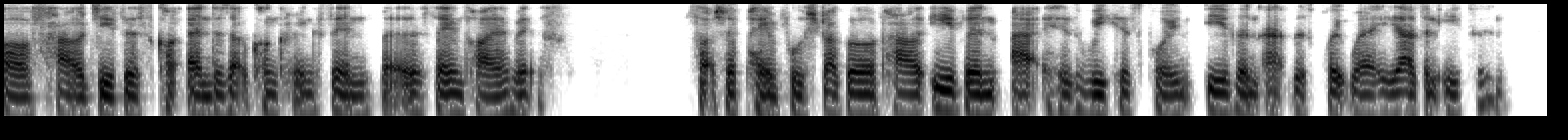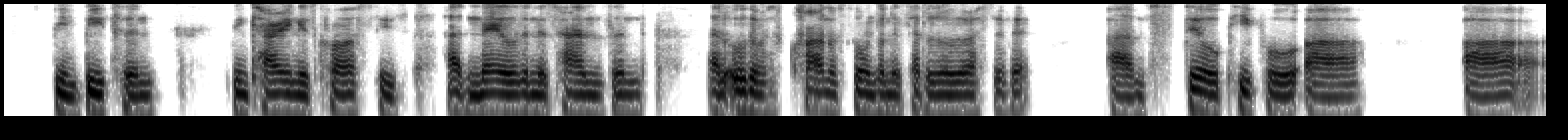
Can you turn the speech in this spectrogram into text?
of how Jesus ended up conquering sin, but at the same time, it's such a painful struggle of how even at his weakest point, even at this point where he hasn't eaten, been beaten, been carrying his cross, he's had nails in his hands and and all the crown of thorns on his head and all the rest of it. Um, still, people are are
